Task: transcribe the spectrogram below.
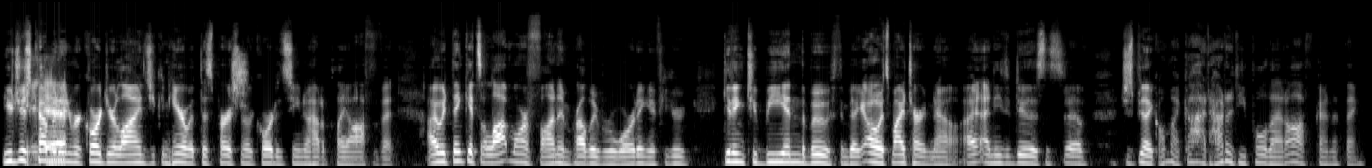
you just come in and record your lines, you can hear what this person recorded so you know how to play off of it. I would think it's a lot more fun and probably rewarding if you're getting to be in the booth and be like, oh, it's my turn now. I, I need to do this instead of just be like, oh my God, how did he pull that off kind of thing.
